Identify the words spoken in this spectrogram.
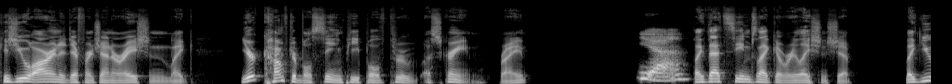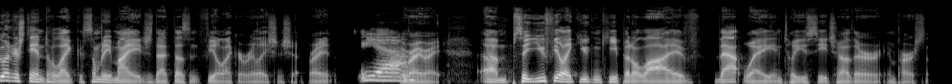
cuz you are in a different generation. Like you're comfortable seeing people through a screen, right? Yeah. Like that seems like a relationship. Like you understand to like somebody my age that doesn't feel like a relationship, right? Yeah. Right, right. Um, so you feel like you can keep it alive that way until you see each other in person.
